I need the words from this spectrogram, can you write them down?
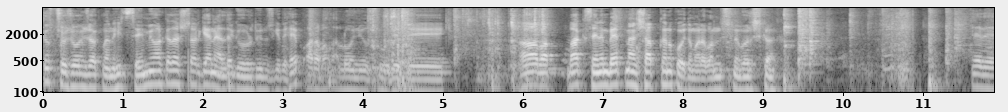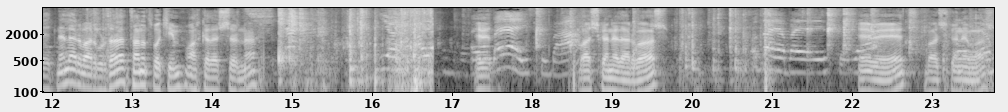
kız çocuğu oyuncaklarını hiç sevmiyor arkadaşlar. Genelde gördüğünüz gibi hep arabalarla oynuyor Sude'cik. Aa bak bak senin Batman şapkanı koydum arabanın üstüne Barışkan. Evet neler var burada? Tanıt bakayım arkadaşlarına. Evet. Başka neler var? O da araba yayısı var. Evet. Başka ne var?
